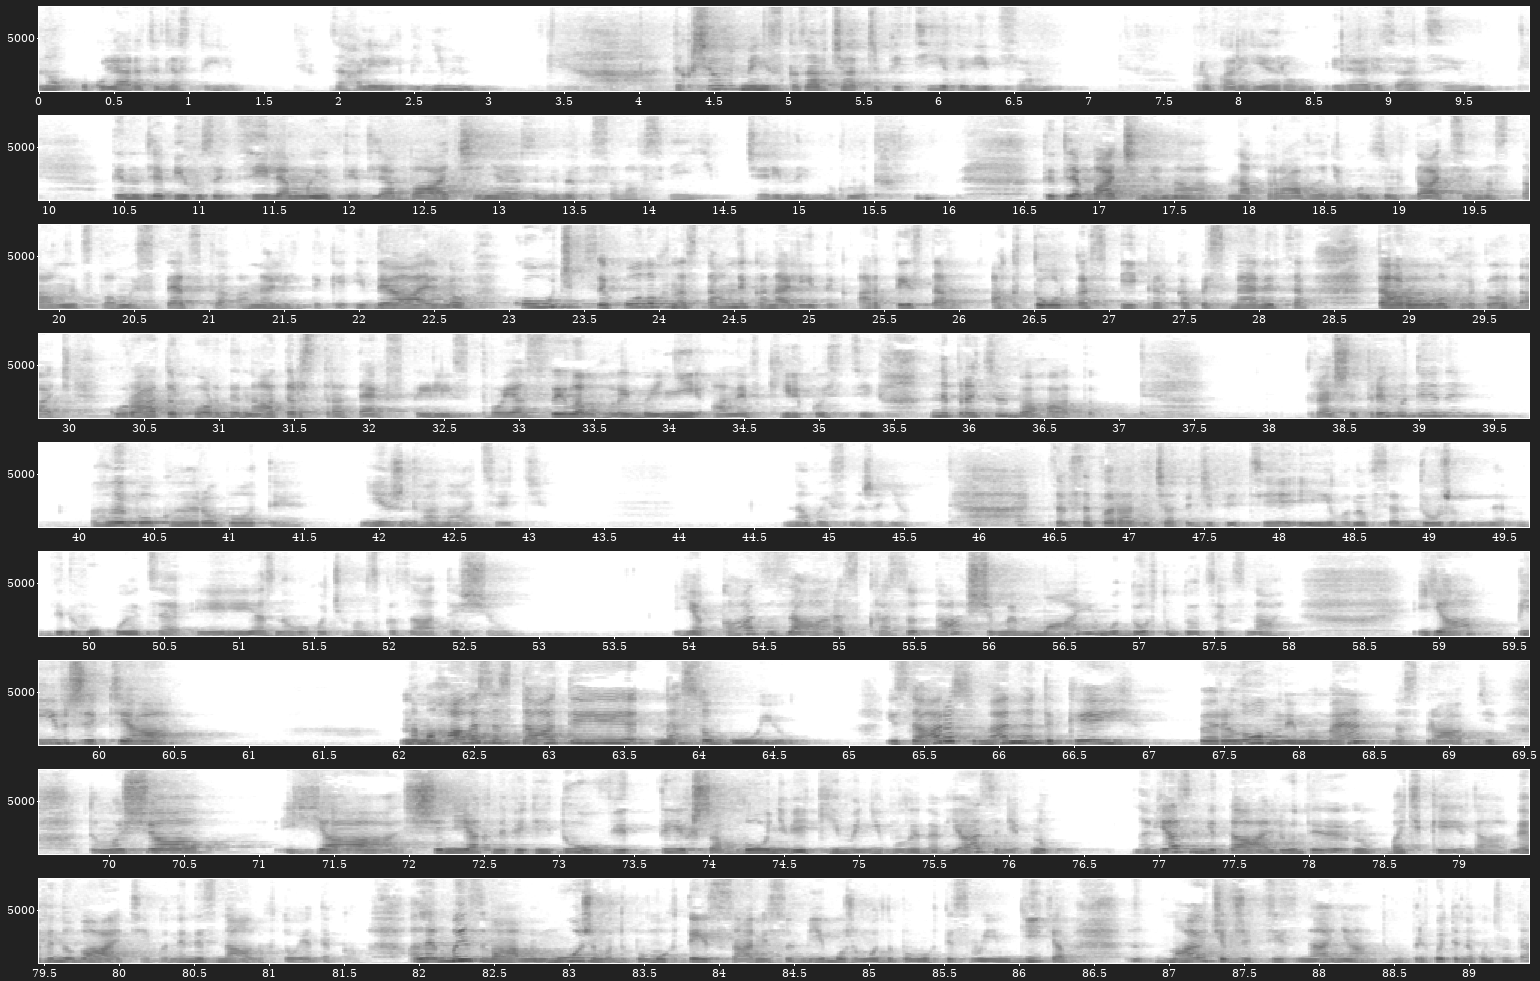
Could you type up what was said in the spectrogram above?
Ну, окуляри це для стилю. Взагалі я їх піднімлю. Так що мені сказав чат GPT, дивіться, про кар'єру і реалізацію. Ти не для бігу за цілями, ти для бачення. Я собі виписала в свій чарівний блокнот. Ти для бачення на направлення, консультації, наставництва, мистецтва, аналітики. Ідеально коуч, психолог, наставник, аналітик, артист, акторка, спікерка, письменниця, таролог, викладач, куратор, координатор, стратег, стиліст. Твоя сила в глибині, а не в кількості. Не працюй багато. Краще 3 години глибокої роботи, ніж 12 на виснаження. Це все поради чату GPT, і воно все дуже мене відгукується. І я знову хочу вам сказати, що яка зараз красота, що ми маємо доступ до цих знань. Я півжиття намагалася стати не собою. І зараз у мене такий переломний момент насправді, тому що я ще ніяк не відійду від тих шаблонів, які мені були нав'язані. Ну, нав'язані, да, люди, ну, батьки, да, не винуваті, вони не знали, хто я така. Але ми з вами можемо допомогти самі собі, можемо допомогти своїм дітям, маючи вже ці знання. Тому приходьте на консультацію.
